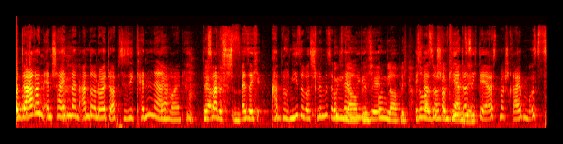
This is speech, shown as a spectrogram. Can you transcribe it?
Und daran entscheiden dann andere Leute, ob sie sie kennenlernen Ja. wollen. Das Ja. war das. Also ich habe noch nie so was Schlimmes im Fernsehen Unglaublich, gesehen. unglaublich. Ich Sowas war so schockiert, dass Fernsehen. ich dir erst mal schreiben musste.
